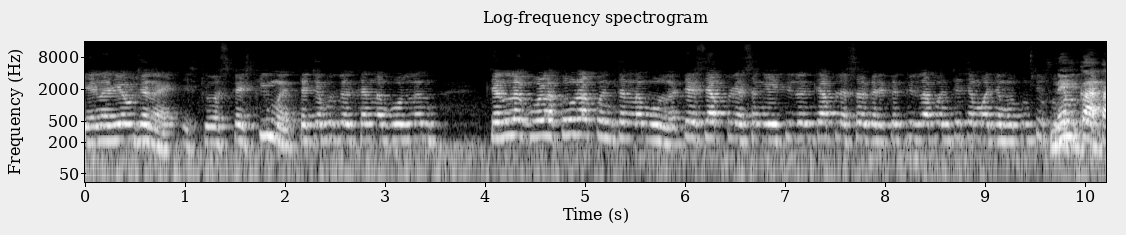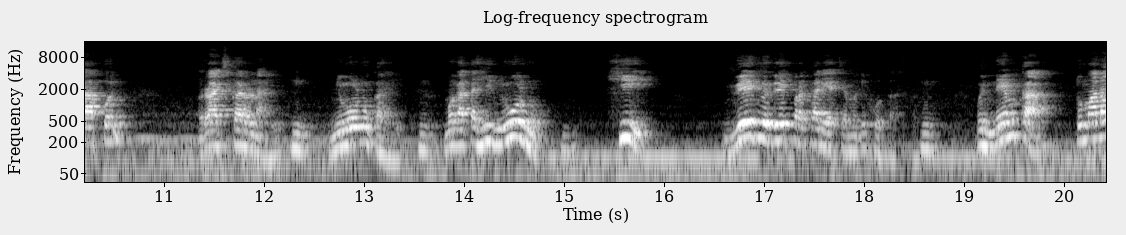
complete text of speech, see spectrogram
येणारी योजना आहे किंवा काही स्कीम आहे त्याच्याबद्दल त्यांना बोलणं त्यांना गोळा करून आपण त्यांना बोलणं त्याचे आपल्या संघ येतील आणि ते आपल्या सहकार्य करतील आपण त्याच्या माध्यमातून ते सुरू नेमकं आता आपण राजकारण आहे हं. निवडणूक आहे हं. मग आता ही निवडणूक ही वेगवेगळे प्रकार याच्यामध्ये होत असतात. मग नेमका तुम्हाला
